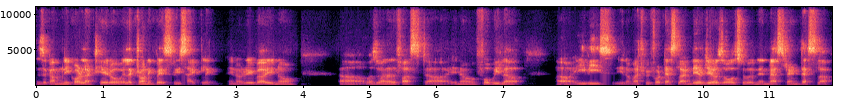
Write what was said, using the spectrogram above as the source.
is a company called Attero Electronic Waste Recycling. You know, Reva, you know, uh, was one of the first, you know, four-wheeler EVs. You know, much before Tesla, and DFJ was also an investor in Tesla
